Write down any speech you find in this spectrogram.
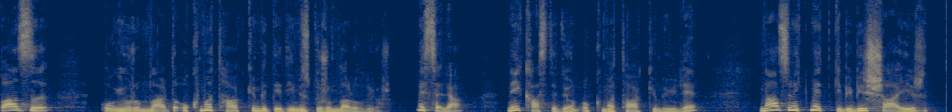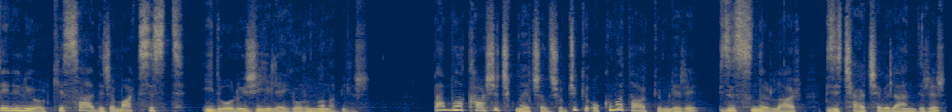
Bazı o yorumlarda okuma tahakkümü dediğimiz durumlar oluyor. Mesela ne kastediyorum okuma tahakkümüyle? Nazım Hikmet gibi bir şair deniliyor ki sadece Marksist ideolojiyle yorumlanabilir. Ben buna karşı çıkmaya çalışıyorum. Çünkü okuma tahakkümleri bizi sınırlar, bizi çerçevelendirir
